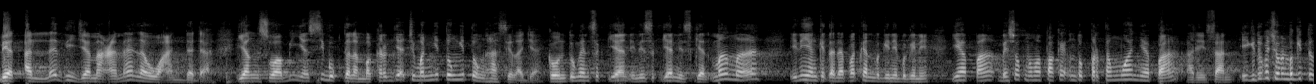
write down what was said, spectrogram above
Lihat alladzi jama'a mala wa addada. Yang suaminya sibuk dalam bekerja cuman ngitung-ngitung hasil aja. Keuntungan sekian, ini sekian, ini sekian. Mama, ini yang kita dapatkan begini-begini. Ya Pak, besok mama pakai untuk pertemuannya Pak, arisan. Ya gitu kan cuma begitu.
